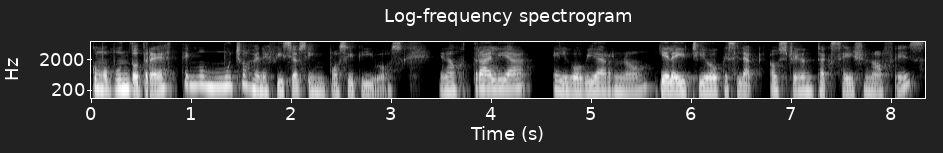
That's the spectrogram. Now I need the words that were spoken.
como punto tres, tengo muchos beneficios impositivos. En Australia, el gobierno y el ATO, que es el Australian Taxation Office,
